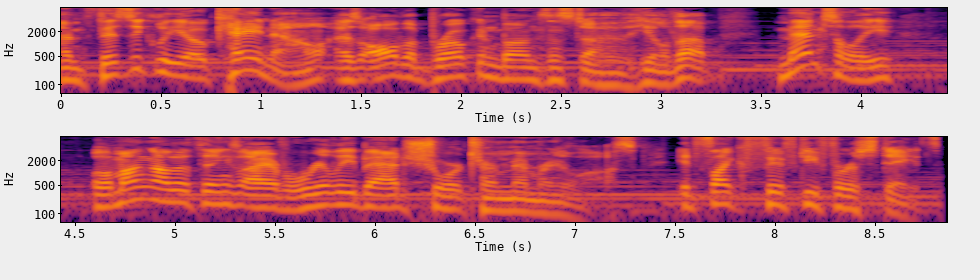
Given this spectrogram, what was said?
I'm physically okay now, as all the broken bones and stuff have healed up. Mentally, well, among other things, I have really bad short term memory loss. It's like 50 first dates.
